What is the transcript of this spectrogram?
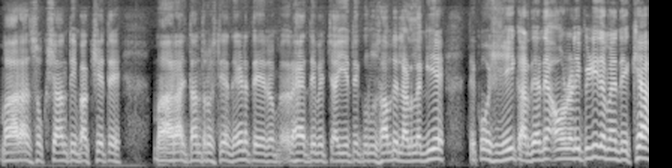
ਮਹਾਰਾਜ ਸੁਖ ਸ਼ਾਂਤੀ ਬਖਸ਼ੇ ਤੇ ਮਹਾਰਾਜ ਤੰਦਰੁਸਤੀਆਂ ਦੇਣ ਤੇ ਰਹਿਤ ਦੇ ਵਿੱਚ ਆਈਏ ਤੇ ਗੁਰੂ ਸਾਹਿਬ ਦੇ ਲੜ ਲੱਗੀਏ ਤੇ ਕੋਸ਼ਿਸ਼ ਇਹੀ ਕਰਦੇ ਆ ਤੇ ਆਉਣ ਵਾਲੀ ਪੀੜ੍ਹੀ ਦਾ ਮੈਂ ਦੇਖਿਆ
